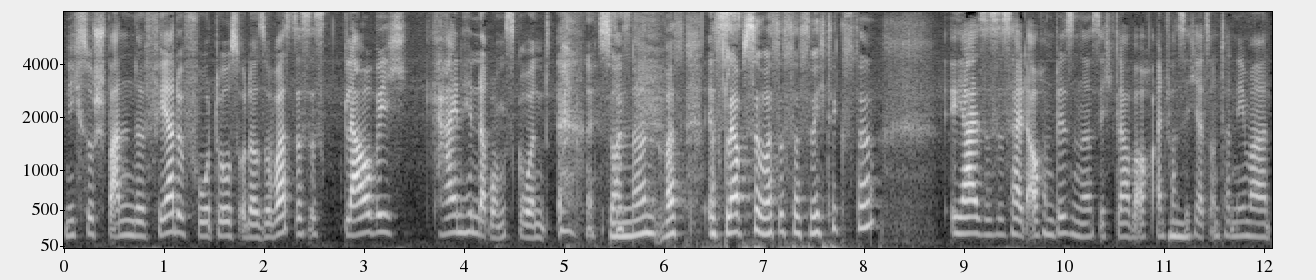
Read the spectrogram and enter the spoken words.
nicht so spannende Pferdefotos oder sowas. Das ist, glaube ich, kein Hinderungsgrund. Sondern, was, was glaubst du, was ist das Wichtigste? Ja, also es ist halt auch ein Business. Ich glaube auch einfach, mhm. sich als Unternehmer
